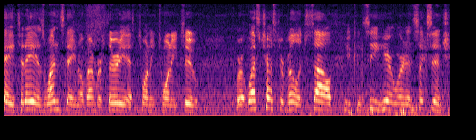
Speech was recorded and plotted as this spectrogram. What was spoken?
Okay, today is Wednesday, November 30th, 2022. We're at Westchester Village South. You can see here we're at a 6-inch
